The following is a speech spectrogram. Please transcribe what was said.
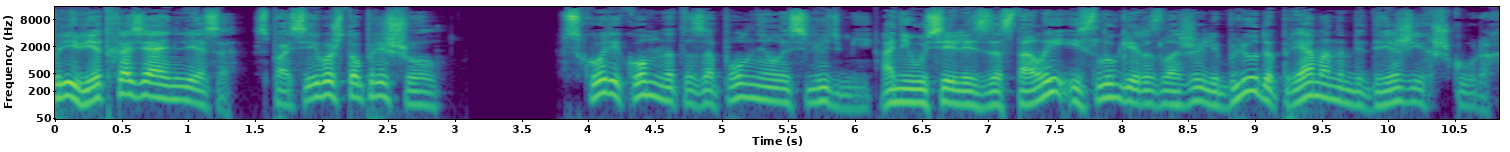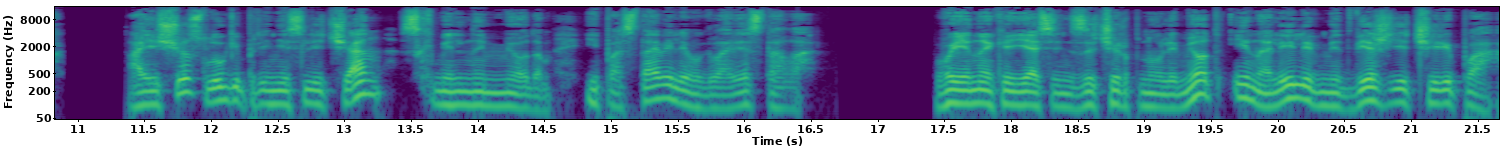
«Привет, хозяин леса! Спасибо, что пришел!» Вскоре комната заполнилась людьми. Они уселись за столы, и слуги разложили блюда прямо на медвежьих шкурах. А еще слуги принесли чан с хмельным медом и поставили во главе стола. Военек и Ясень зачерпнули мед и налили в медвежьи черепа,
